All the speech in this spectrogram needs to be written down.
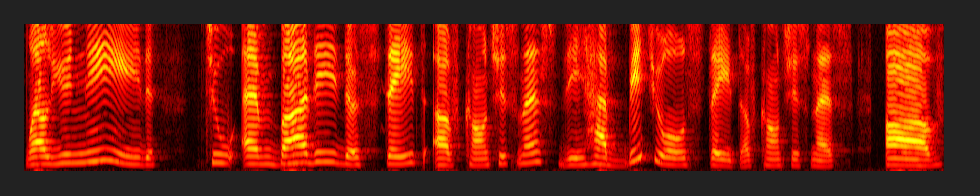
Well, you need to embody the state of consciousness, the habitual state of consciousness of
